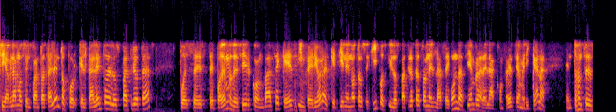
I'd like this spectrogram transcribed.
si hablamos en cuanto a talento, porque el talento de los Patriotas, pues este podemos decir con base que es inferior al que tienen otros equipos y los Patriotas son la segunda siembra de la Conferencia Americana. Entonces,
